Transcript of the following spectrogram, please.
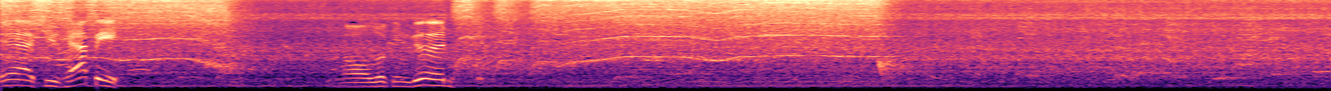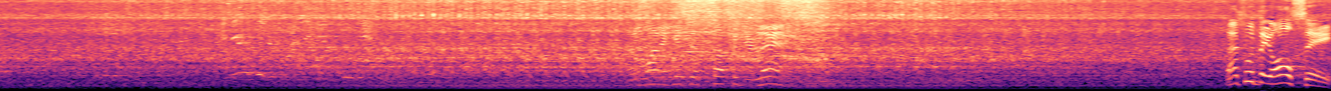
Yeah, she's happy. All looking good. I want to get this stuff in your lens. That's what they all say.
